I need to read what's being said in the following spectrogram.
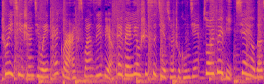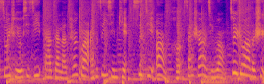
处理器升级为 Tegra X1 Xavier，配备 64G 存储空间。作为对比，现有的 Switch 游戏机搭载了 Tegra X1 芯片。四 G ARM 和三十二 G RAM，最重要的是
